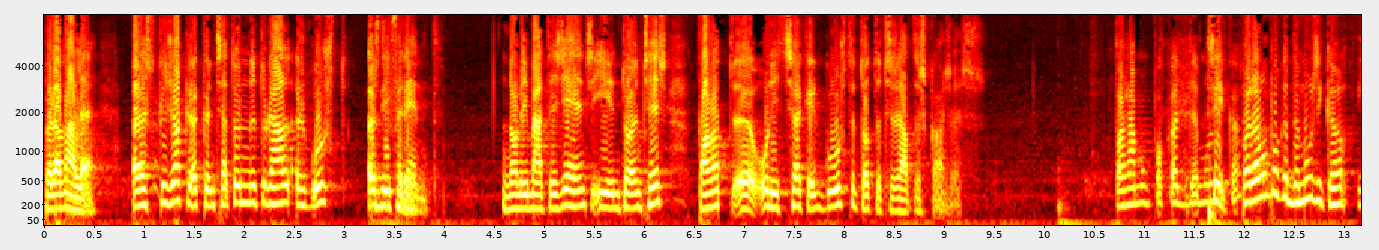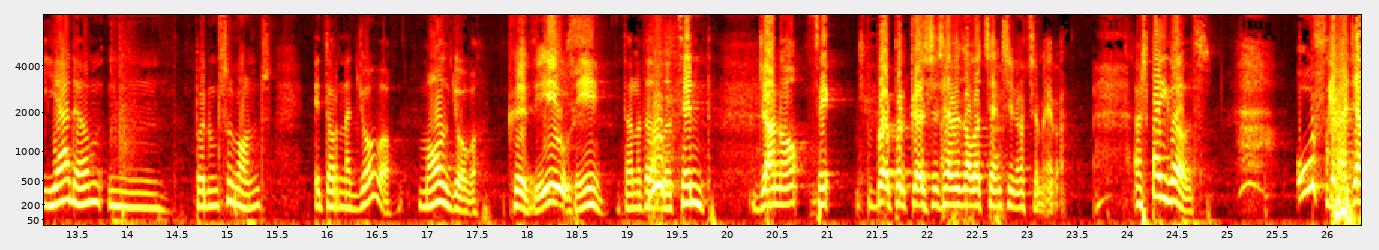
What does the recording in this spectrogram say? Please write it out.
Però vale, és que jo crec que en l'atún natural el gust és diferent. No li mata gens i entonces pot eh, unir-se aquest gust a totes les altres coses. Posam un poquet de Sí, música? posem un poquet de música i ara, mm, per uns segons, he tornat jove, molt jove. Què dius? Sí, he tornat adolescent. Jo no, Sí. per, perquè la seva adolescència no és la meva. Spy Girls. Ostres, ja,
